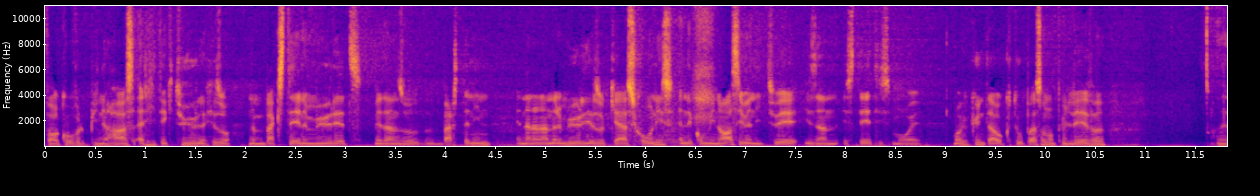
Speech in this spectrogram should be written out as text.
vaak over binnenhuisarchitectuur. Dat je zo een bakstenen muur hebt met dan zo barsten in. En dan een andere muur die zo kei schoon is. En de combinatie van die twee is dan esthetisch mooi. Maar je kunt dat ook toepassen op je leven. Eh,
